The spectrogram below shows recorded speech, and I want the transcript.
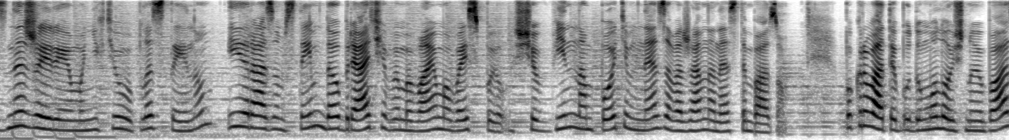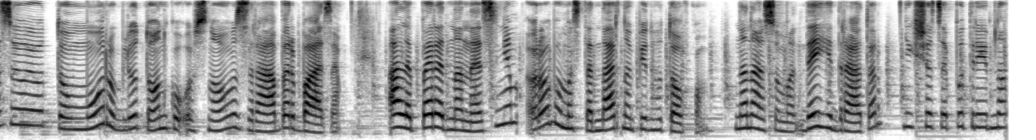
Знежирюємо нігтєву пластину і разом з тим добряче вимиваємо весь пил, щоб він нам потім не заважав нанести базу. Покривати буду молочною базою, тому роблю тонку основу з рабер бази. Але перед нанесенням робимо стандартну підготовку. Наносимо дегідратор, якщо це потрібно,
